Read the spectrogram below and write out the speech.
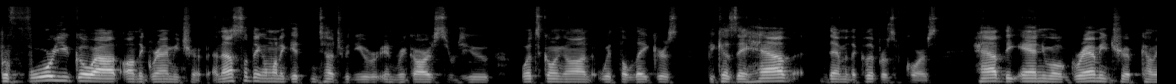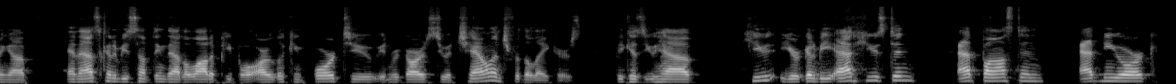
before you go out on the Grammy trip. And that's something I want to get in touch with you in regards to, to what's going on with the Lakers because they have them and the Clippers, of course, have the annual Grammy trip coming up. And that's going to be something that a lot of people are looking forward to in regards to a challenge for the Lakers because you have you're going to be at Houston, at Boston, at New York,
